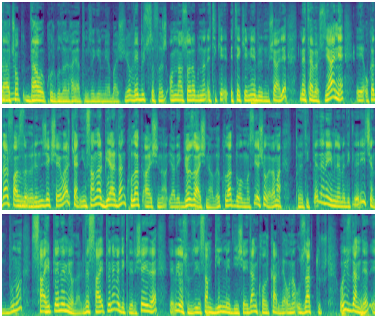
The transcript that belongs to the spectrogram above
daha çok DAO kurguları hayatımıza girmeye başlıyor. Web 3.0 ondan sonra bunların ete, ete kemiğe bürünmüş hali Metaverse. Yani e, o kadar fazla hmm. öğrenecek şey varken insanlar bir yerden kulak aşina yani göz aşinalığı, kulak dolması yaşıyorlar ama pratikte deneyimlemedikleri için bunu sahiplenemiyorlar ve sahiplenemedikleri şey de e, biliyorsunuz insan bilmediği şeyden korkar ve ona uzak durur. O yüzden de e,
